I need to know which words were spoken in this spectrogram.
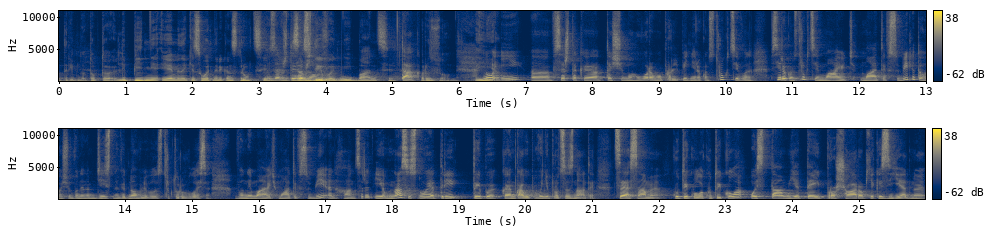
потрібно. Тобто ліпідні і амінокислотні реконструкції Завжди завжди разом. в одній банці Так. разом. Ну Є. і е, все ж таки, те, що ми говоримо про ліпідні реконструкції, вони всі реконструкції мають мати в собі для того, щоб вони нам дійсно відновлювали структуру волосся. Вони мають мати в собі енхансери. І в нас існує три типи КМК. Ви повинні про це знати. Це саме кутикула-кутикула. Ось там є той прошарок, який з'єднує.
